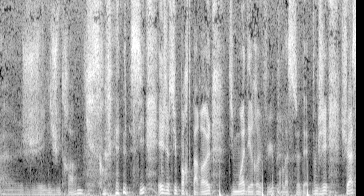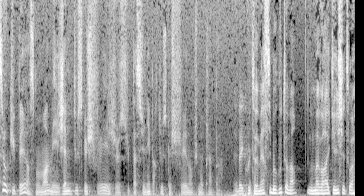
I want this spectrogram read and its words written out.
euh, j'ai les Jutras qui s'en viennent aussi, et je suis porte-parole du mois des revues pour la SODEP. Donc je suis assez occupé en ce moment, mais j'aime tout ce que je fais, je suis passionné par tout ce que je fais, donc je me plains pas. Eh ben écoute, merci beaucoup Thomas de m'avoir accueilli chez toi.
